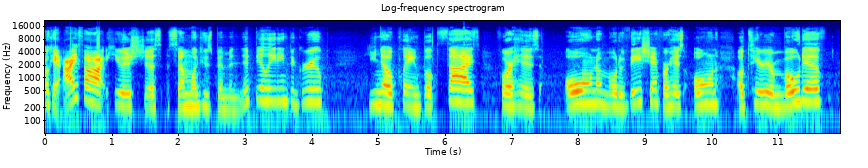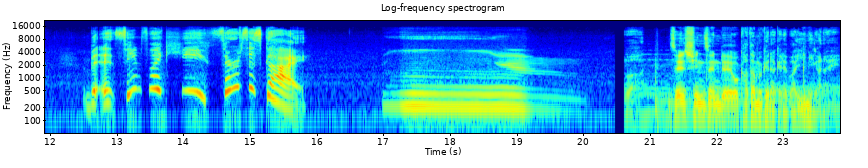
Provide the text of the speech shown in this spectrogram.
Okay, I thought he was just someone who's been manipulating the group, you know, playing both sides for his own motivation, for his own ulterior motive. But it seems like he serves this guy. Mm. は全身全霊を傾けなければ意味がない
